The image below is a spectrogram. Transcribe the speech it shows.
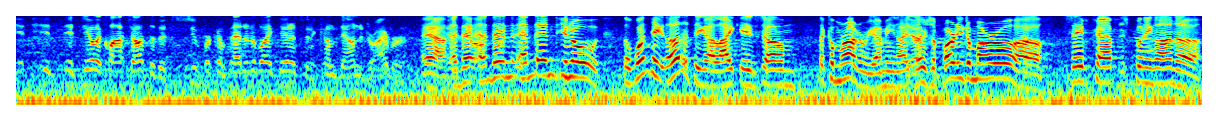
it, it, it's the only class out there that's super competitive like this, and it comes down to driver. Yeah, and, then and then and then you know the one thing, the other thing I like is um, the camaraderie. I mean, I, Yeah. there's a party tomorrow. Uh, Safecraft is putting on a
